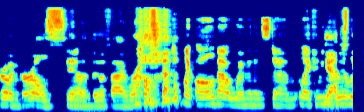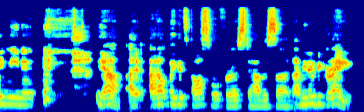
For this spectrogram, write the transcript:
growing girls in the Vivify world. Like all about women in STEM. Like we Yes. really mean it. Yeah, I, I don't think it's possible for us to have a son. I mean, it'd be great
